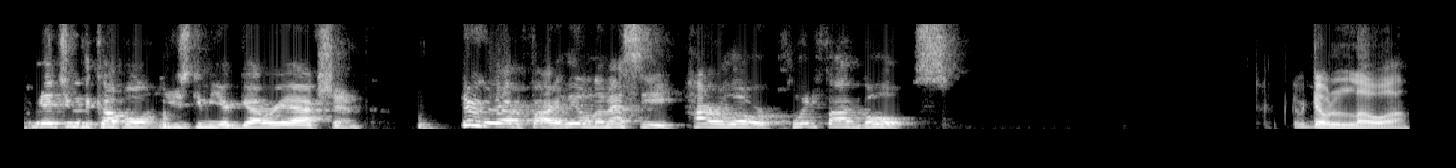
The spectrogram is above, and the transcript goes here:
gonna hit you with a couple. You just give me your gut reaction. Here we go, rapid fire. Lionel Messi, higher or lower, 0.5 goals. Gonna go lower.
